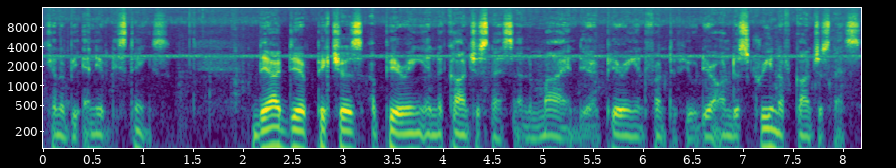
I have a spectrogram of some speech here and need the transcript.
You cannot be any of these things. They are their pictures appearing in the consciousness and the mind. They are appearing in front of you. They are on the screen of consciousness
